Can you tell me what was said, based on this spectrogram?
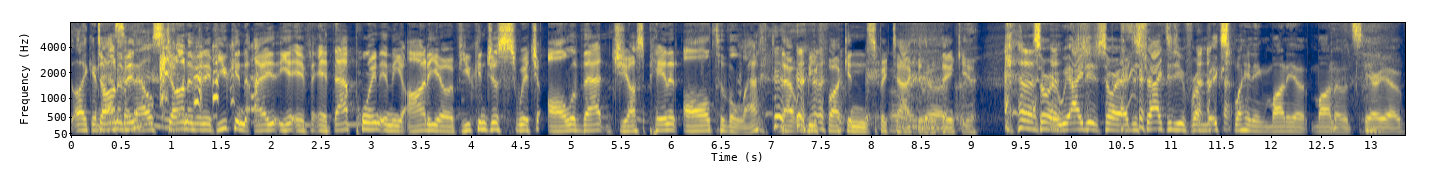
like an Donovan, SNL. Donovan, if you can, I, if at that point in the audio, if you can just switch all of that, just pan it all to the left, that would be fucking spectacular. God. Thank you. sorry, we, I did. Sorry, I distracted you from explaining mono, mono and stereo.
